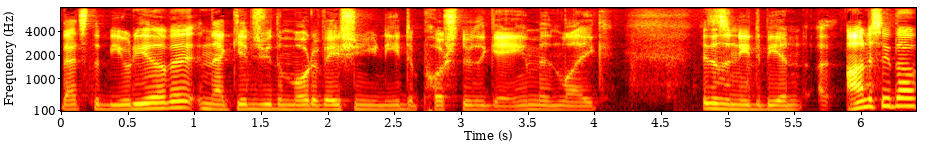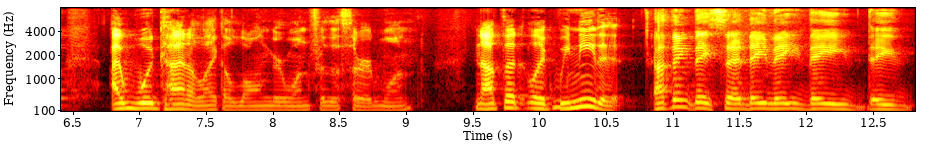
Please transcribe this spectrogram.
that's the beauty of it, and that gives you the motivation you need to push through the game. And like, it doesn't need to be an. Honestly, though, I would kind of like a longer one for the third one. Not that like we need it. I think they said they they they they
